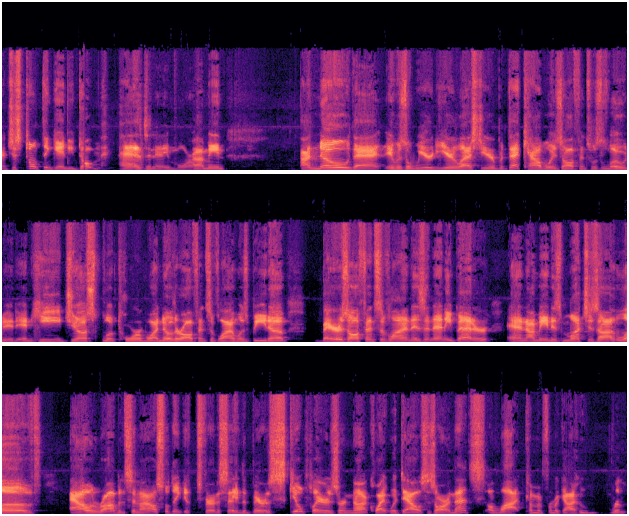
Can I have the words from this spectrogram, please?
I just don't think Andy Dalton has it anymore. I mean, I know that it was a weird year last year, but that Cowboys offense was loaded and he just looked horrible. I know their offensive line was beat up, Bears offensive line isn't any better. And I mean, as much as I love Allen Robinson, I also think it's fair to say the Bears skill players are not quite what Dallas's are. And that's a lot coming from a guy who re-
